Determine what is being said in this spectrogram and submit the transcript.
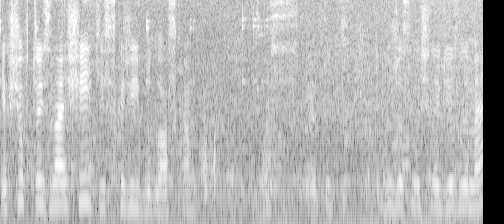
Якщо хтось знає ще якісь, скажіть, будь ласка. Ось е, тут дуже смачне гюзлеме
